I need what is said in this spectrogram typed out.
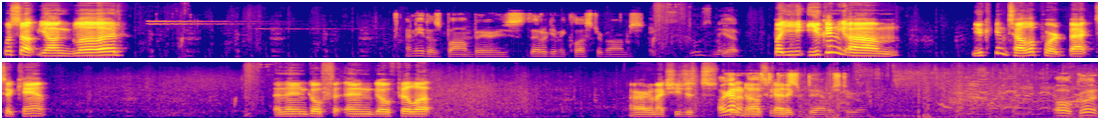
What's up, young blood? I need those bomb berries. That'll give me cluster bombs. Me. Yep. But you, you can um you can teleport back to camp. And then go fi- and go fill up. All right, I'm actually just I got waiting on enough to guy do some damage to him. Oh, good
